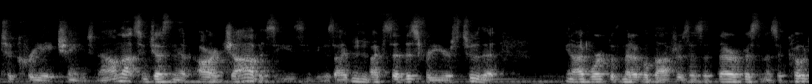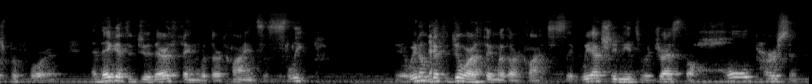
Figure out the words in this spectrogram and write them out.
to create change. Now, I'm not suggesting that our job is easy because I've, Mhm. I've said this for years too that, you know, I've worked with medical doctors as a therapist and as a coach before, and, and they get to do their thing with their clients asleep. You know, we don't get to do our thing with our clients asleep. We actually need to address the whole person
